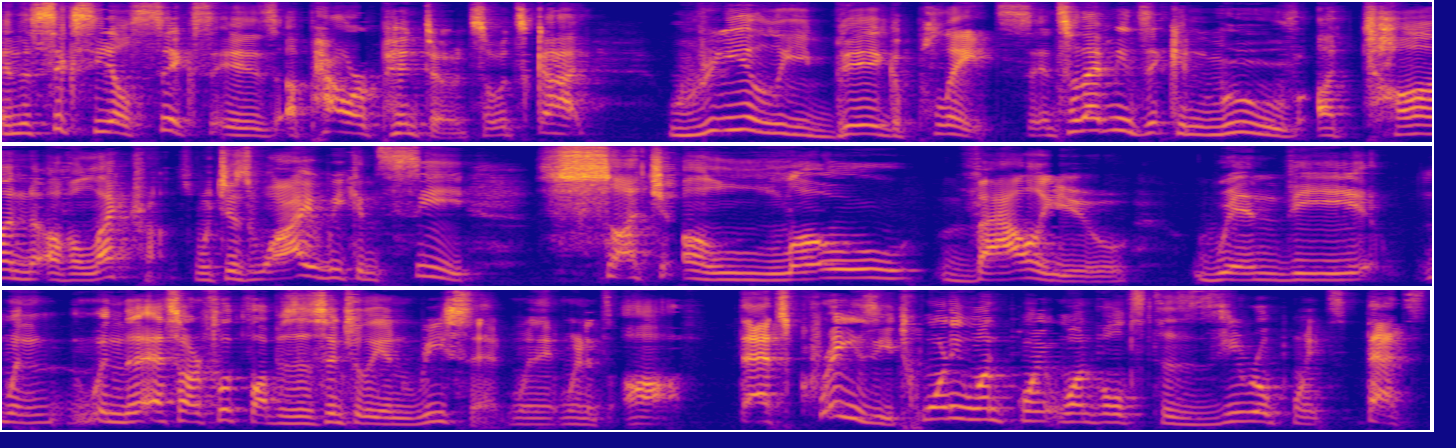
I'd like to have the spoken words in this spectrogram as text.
And the 6CL6 is a power pentode, so it's got really big plates. And so that means it can move a ton of electrons, which is why we can see such a low value when the when when the SR flip flop is essentially in reset when it, when it's off. That's crazy. 21.1 volts to 0. Points. That's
